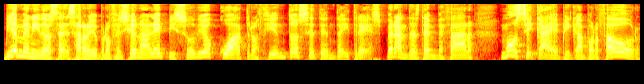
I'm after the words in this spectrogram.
Bienvenidos a Desarrollo Profesional, episodio 473. Pero antes de empezar, música épica, por favor.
